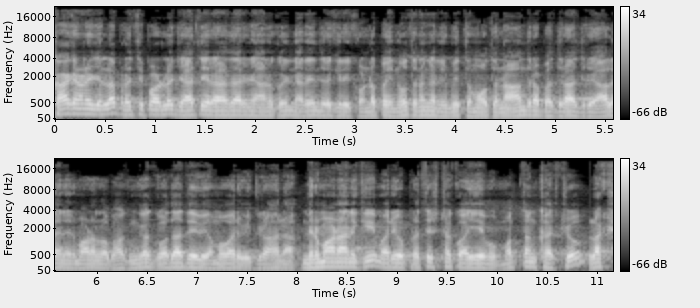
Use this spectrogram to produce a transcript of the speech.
కాకినాడ జిల్లా ప్రతిపాడులో జాతీయ రహదారిని ఆనుకుని నరేంద్రగిరి కొండపై నూతనంగా నిర్మితమవుతున్న ఆంధ్ర భద్రాద్రి ఆలయ నిర్మాణంలో భాగంగా గోదాదేవి అమ్మవారి విగ్రహాల నిర్మాణానికి మరియు ప్రతిష్టకు అయ్యే మొత్తం ఖర్చు లక్ష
